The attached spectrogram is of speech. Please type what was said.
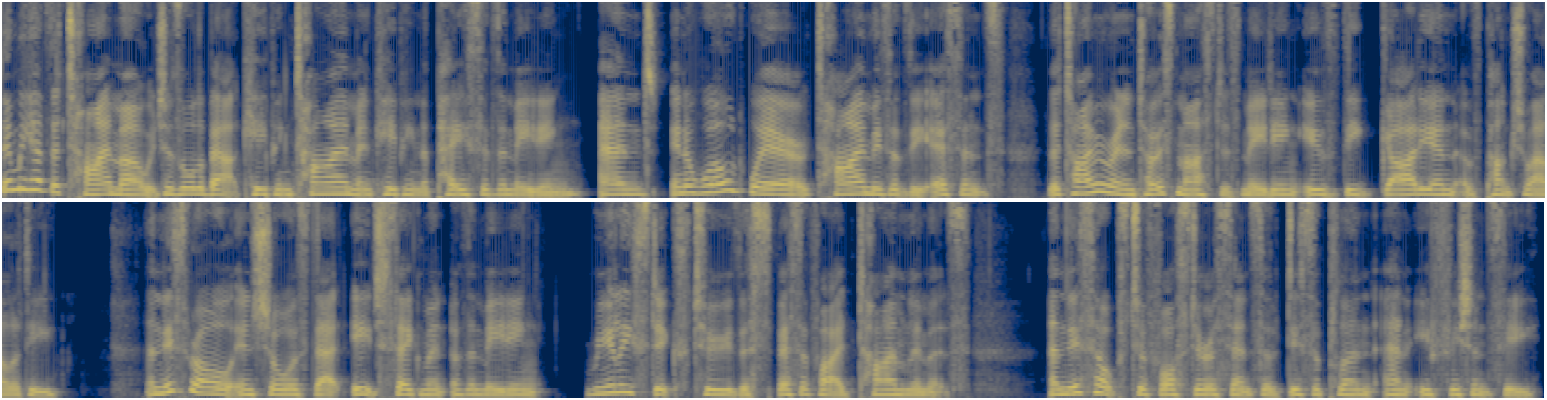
Then we have the timer, which is all about keeping time and keeping the pace of the meeting. And in a world where time is of the essence, the timer in a Toastmasters meeting is the guardian of punctuality. And this role ensures that each segment of the meeting really sticks to the specified time limits, and this helps to foster a sense of discipline and efficiency.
